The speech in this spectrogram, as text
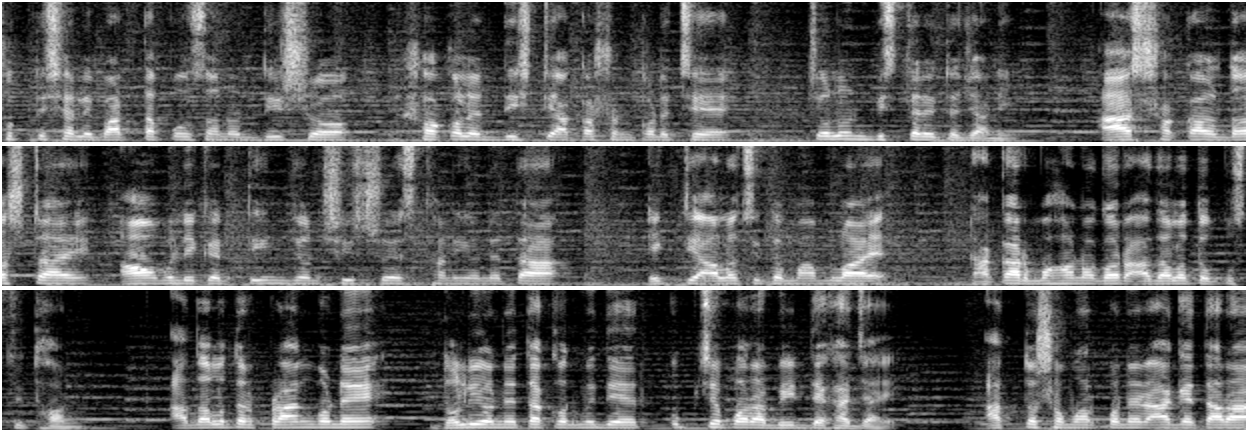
শক্তিশালী বার্তা পৌঁছানোর দৃশ্য সকলের দৃষ্টি আকর্ষণ করেছে। চলুন বিস্তারিত জানি। আজ সকাল দশটায় আওয়ামী লীগের তিনজন শীর্ষস্থানীয় নেতা একটি আলোচিত মামলায় ঢাকার মহানগর আদালতে উপস্থিত হন। আদালতের প্রাঙ্গণে দলীয় নেতাকর্মীদের উপচে পড়া ভিড় দেখা যায়। আত্মসমর্পণের আগে তারা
